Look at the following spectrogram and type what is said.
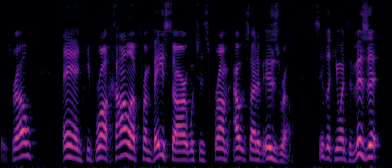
in Israel, and he brought challah from Besar, which is from outside of Israel. It seems like he went to visit,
